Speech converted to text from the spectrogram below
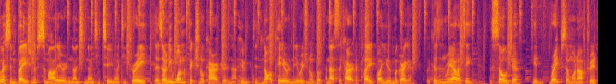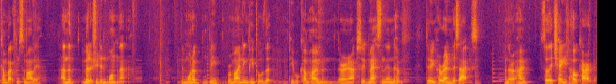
US invasion of Somalia in 1992-93. There's only one fictional character in that who did not appear in the original book, and that's the character played by Ewan McGregor. Because in reality, the soldier, he'd raped someone after he'd come back from Somalia. And the military didn't want that. Didn't want to be reminding people that people come home and they're in an absolute mess and they end up doing horrendous acts when they're at home. So they changed the whole character.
